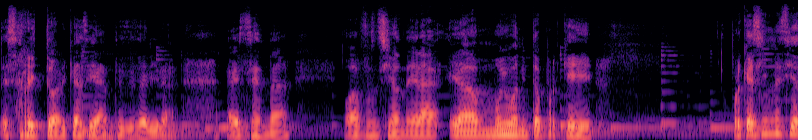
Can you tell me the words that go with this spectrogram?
ese ritual que hacía antes de salir a, a escena o a función era, era muy bonito porque porque así me hacía,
